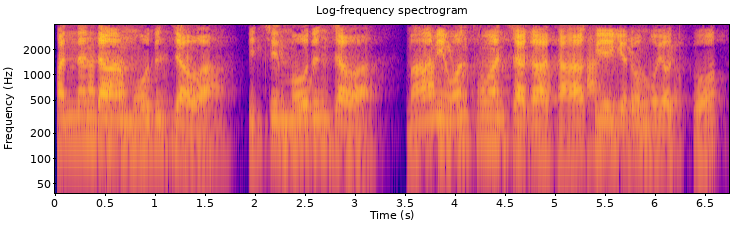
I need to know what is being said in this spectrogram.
환난당한 모든 자와 빚진 모든 자와 마음이 원통한 자가 다 그에게로 모였고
